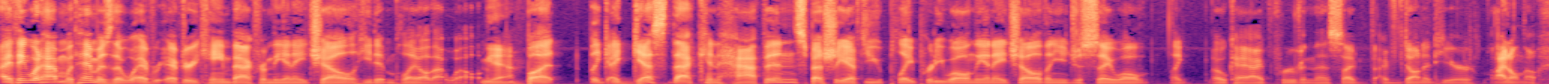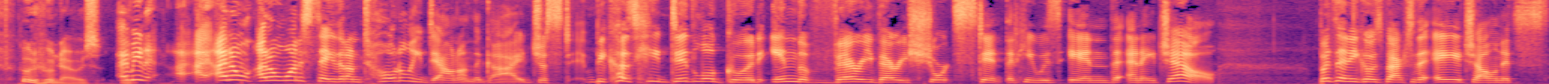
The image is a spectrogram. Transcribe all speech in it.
I think what happened with him is that every, after he came back from the NHL, he didn't play all that well. Yeah. But like I guess that can happen, especially after you play pretty well in the NHL. Then you just say, well, like okay, I've proven this. I've I've done it here. I don't know. Who who knows? I mean, I, I don't I don't want to say that I'm totally down on the guy just because he did look good in the very very short stint that he was in the NHL, but then he goes back to the AHL and it's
